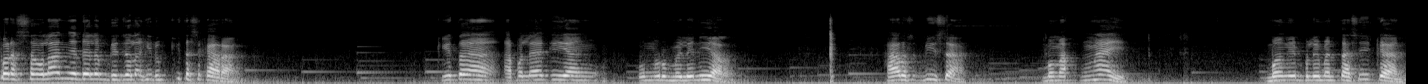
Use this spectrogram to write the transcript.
Persoalannya dalam gejolak hidup kita sekarang. Kita apalagi yang umur milenial harus bisa memaknai mengimplementasikan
